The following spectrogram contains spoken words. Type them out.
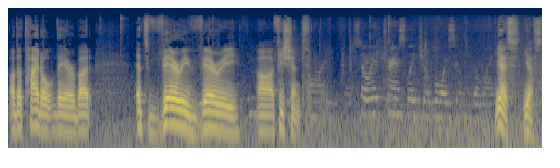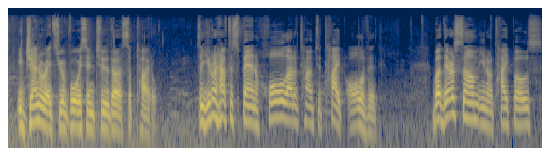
or the title there, but it's very very uh, efficient. So it translates your voice into the language. Yes, yes. It generates your voice into the subtitle. So you don't have to spend a whole lot of time to type all of it. But there are some, you know, typos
